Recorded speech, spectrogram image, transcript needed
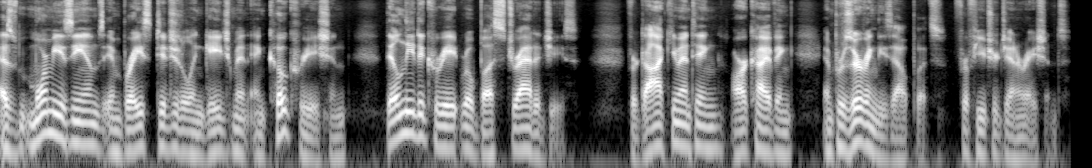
As more museums embrace digital engagement and co-creation, they'll need to create robust strategies for documenting, archiving, and preserving these outputs for future generations.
